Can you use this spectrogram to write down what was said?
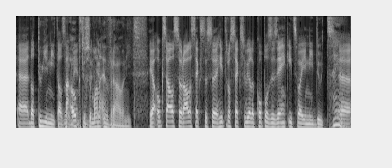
dat doe je niet. Als maar ook tussen mannen en vrouwen niet? Ja, ook zelfs orale seks tussen heteroseksuele koppels is eigenlijk iets wat je niet doet. Ah, ja.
